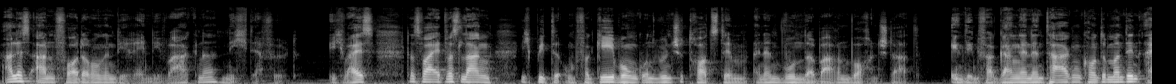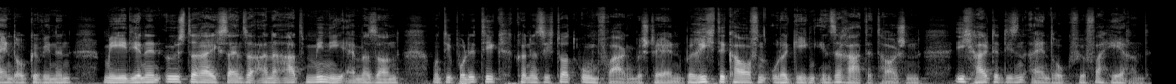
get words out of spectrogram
Alles Anforderungen, die Randy Wagner nicht erfüllt. Ich weiß, das war etwas lang. Ich bitte um Vergebung und wünsche trotzdem einen wunderbaren Wochenstart. In den vergangenen Tagen konnte man den Eindruck gewinnen, Medien in Österreich seien so eine Art Mini-Amazon und die Politik könne sich dort Umfragen bestellen, Berichte kaufen oder gegen Inserate tauschen. Ich halte diesen Eindruck für verheerend.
